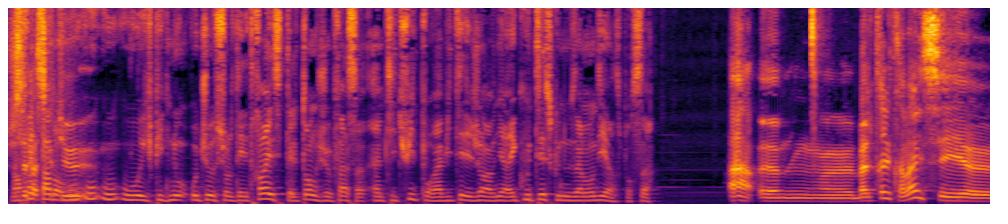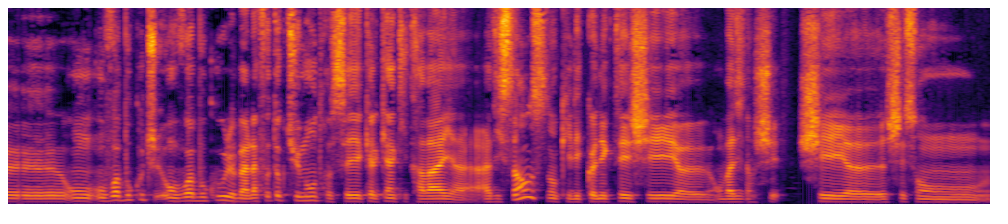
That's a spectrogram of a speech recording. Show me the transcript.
je en sais fait, pas ce pardon, que tu. ou, ou- ou- ou explique-nous autre chose sur le télétravail, c'était le temps que je fasse un, un petit tweet pour inviter les gens à venir écouter ce que nous allons dire, c'est pour ça. Ah, euh, euh, bah, le télétravail, c'est euh, on, on voit beaucoup, de, on voit beaucoup. le- Bah, la photo que tu montres, c'est quelqu'un qui travaille à, à distance, donc il est connecté chez, euh, on va dire chez chez euh, chez son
